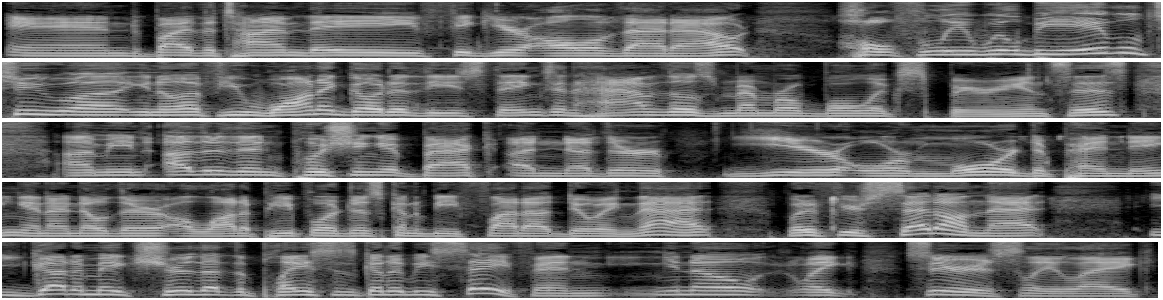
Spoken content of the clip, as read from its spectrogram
and by the time they figure all of that out. Hopefully, we'll be able to, uh, you know, if you want to go to these things and have those memorable experiences. I mean, other than pushing it back another year or more, depending, and I know there are a lot of people are just going to be flat out doing that. But if you're set on that, you got to make sure that the place is going to be safe. And, you know, like, seriously, like,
